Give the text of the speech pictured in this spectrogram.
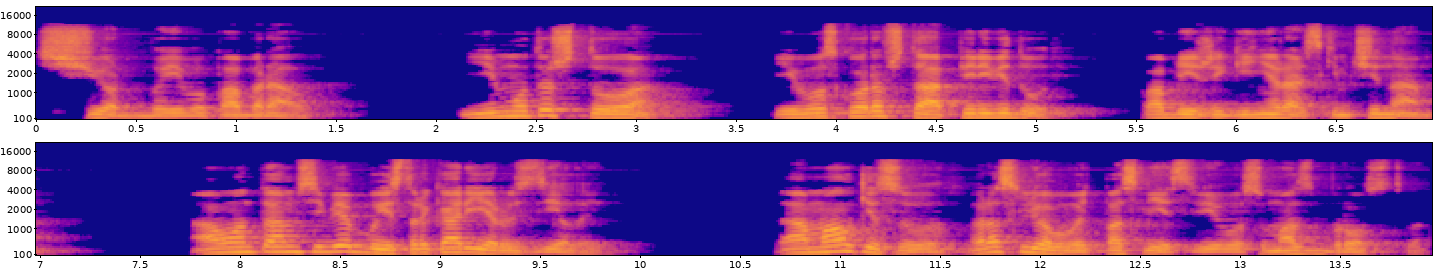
Черт бы его побрал. Ему-то что? Его скоро в штаб переведут, поближе к генеральским чинам а он там себе быстро карьеру сделает. А Малкису расхлебывать последствия его сумасбродства.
